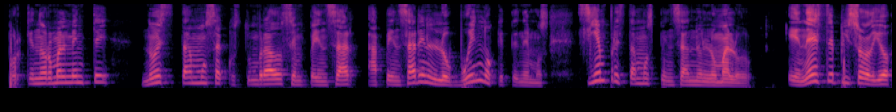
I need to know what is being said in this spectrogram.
Porque normalmente no estamos acostumbrados en pensar, a pensar en lo bueno que tenemos. Siempre estamos pensando en lo malo. En este episodio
